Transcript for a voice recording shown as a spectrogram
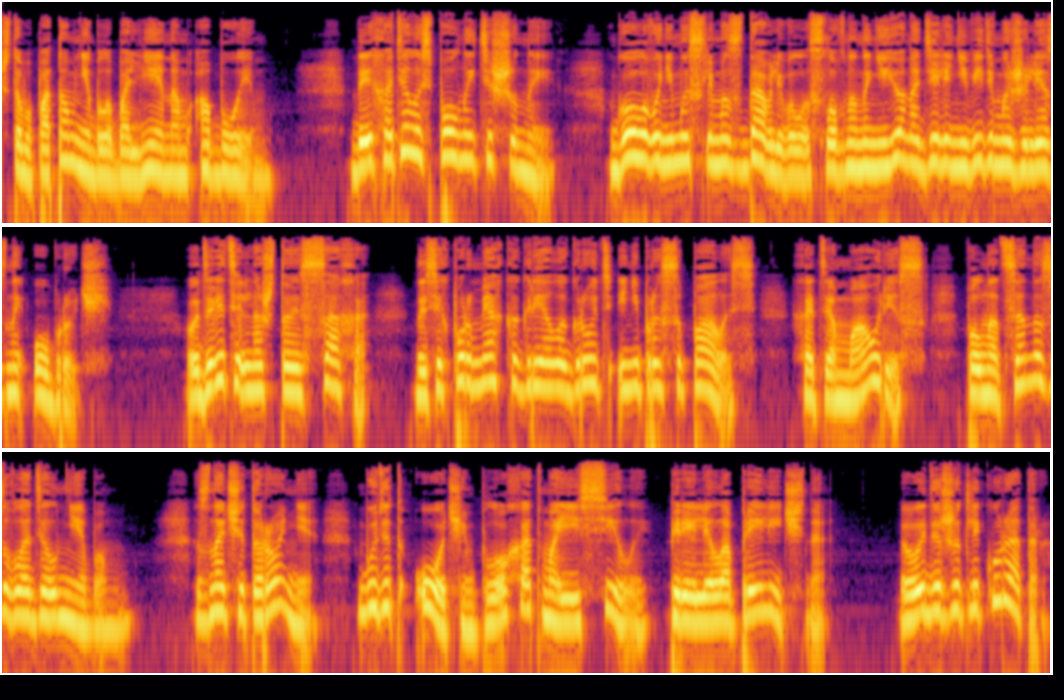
чтобы потом не было больнее нам обоим. Да и хотелось полной тишины. Голову немыслимо сдавливало, словно на нее надели невидимый железный обруч. Удивительно, что Исаха до сих пор мягко грела грудь и не просыпалась, хотя Маурис полноценно завладел небом. Значит, Ронни будет очень плохо от моей силы, перелила прилично. Выдержит ли куратор?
